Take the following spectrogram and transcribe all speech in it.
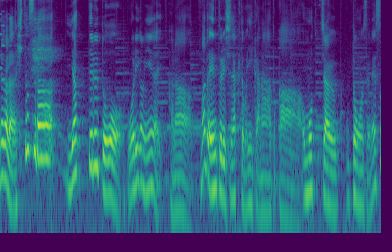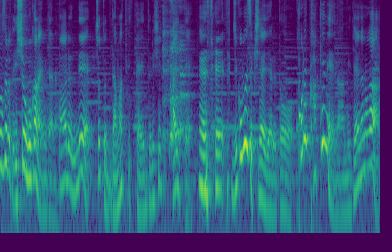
だからひたすらやってると終わりが見えないからまだエントリーしなくてもいいかなとか思っちゃうと思うんですよね。そうすると一生動かないみたいな。のがあるんでちょっと黙って一回エントリーシート書いて。で自己分析しないでやるとこれ書けねえなみたいなのが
